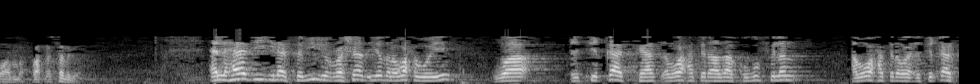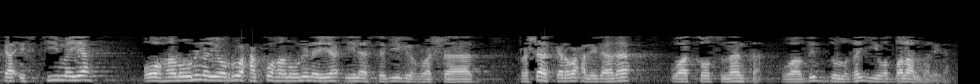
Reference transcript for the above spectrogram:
waa muxtamil alhaadi ila sabiili rashaad iyadana waxa weeye waa ictiqaadkaas ama waxaad tidhahdaa kugu filan ama waxaad tidhahda waa ictiqaadkaa iftiimaya oo hanuuninayo ruuxa ku hanuuninaya ila sabiili rashaad. Rashaadkana waxaa la yidhahdaa waa toosnaanta waa did alghayi waadalaal baa la yidhahda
